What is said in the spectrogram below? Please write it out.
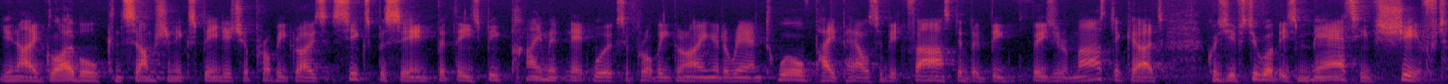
You know, global consumption expenditure probably grows at 6%, but these big payment networks are probably growing at around 12. PayPal's a bit faster, but big Visa and MasterCards, because you've still got this massive shift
